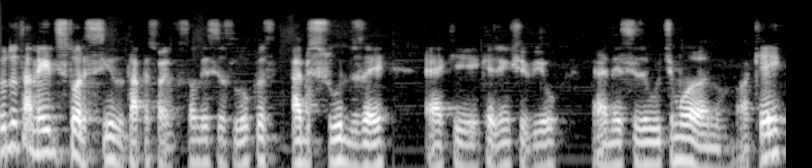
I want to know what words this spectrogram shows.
tudo está meio distorcido, tá, pessoal? Em função desses lucros absurdos aí é, que, que a gente viu é, nesse último ano, ok?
